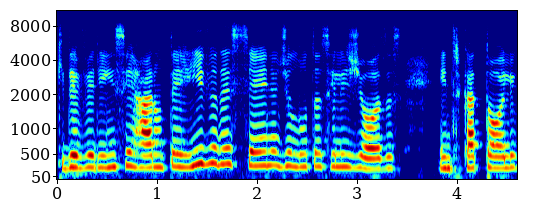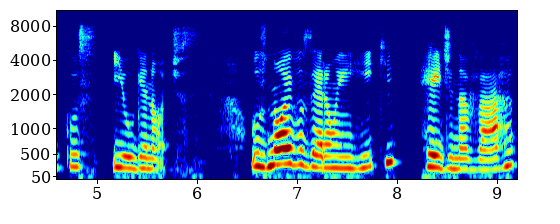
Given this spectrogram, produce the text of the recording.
que deveria encerrar um terrível decênio de lutas religiosas entre católicos e huguenotes. Os noivos eram Henrique, rei de Navarra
